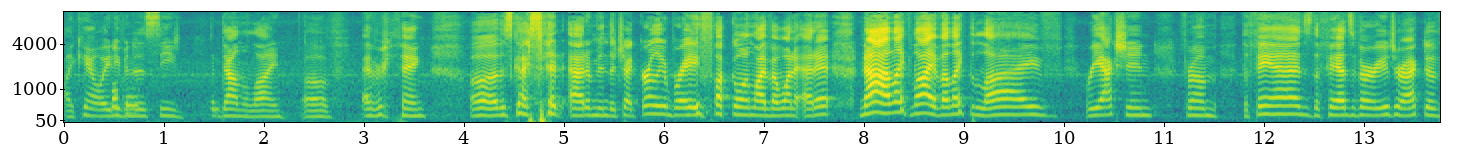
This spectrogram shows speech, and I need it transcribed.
I can't wait even to see down the line of everything. Uh, this guy said, Adam in the chat, or brave, fuck going live. I want to edit. Nah, I like live. I like the live reaction from the fans. The fans are very interactive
